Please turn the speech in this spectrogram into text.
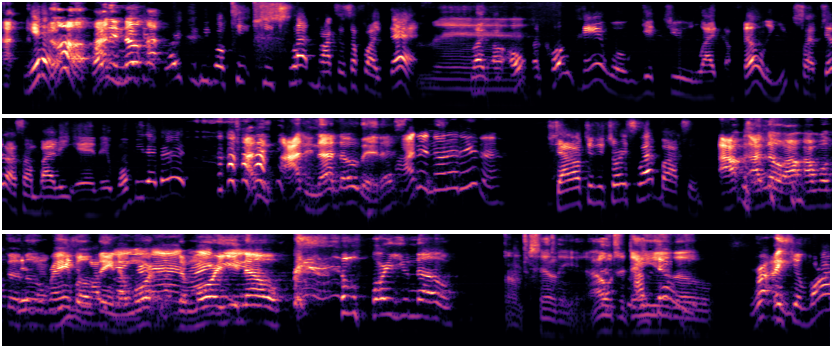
I, yeah. Duh, I didn't know. Why do people keep, keep slap box and stuff like that? Man. Like a, a, closed hand will get you like a felony. You can slap shit on somebody and it won't be that bad. I didn't. I did not know that. That's, I didn't know that either. Shout out to Detroit slap boxing. I, I know. I, I, want the little rainbow thing. The more, the more you know, the more you know. I'm telling you, I was a day years old. Right. If Juwan,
